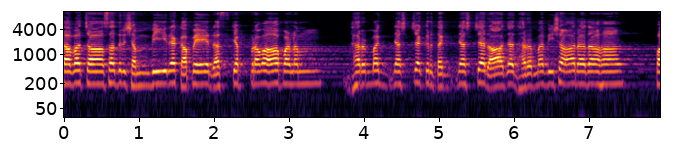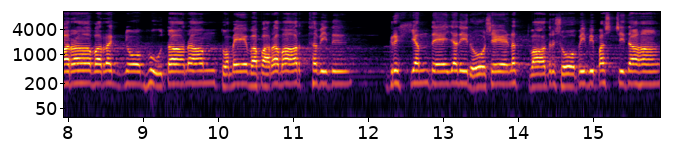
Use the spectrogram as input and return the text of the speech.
तव चासदृशं वीरकपेरस्य प्रवापणम्। धर्मज्ञश्च कृतज्ञश्च राजधर्मविशारदः। परावरज्ञो भूतानां त्वमेव परमार्थविद्। गृह्यन्ते यदि रोषेण त्वादृशोऽपि विपश्चितः।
